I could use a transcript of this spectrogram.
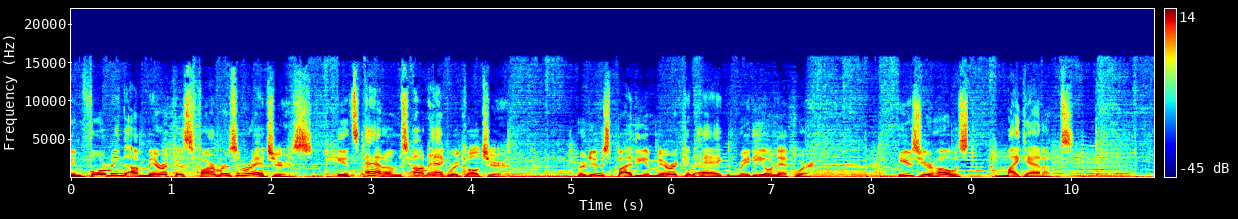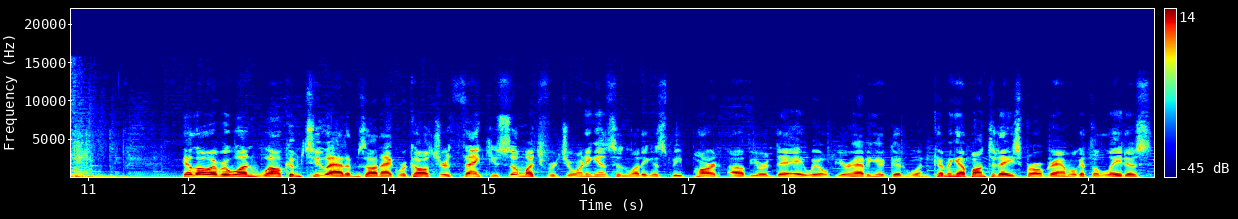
informing America's farmers and ranchers. It's Adams on Agriculture, produced by the American Ag Radio Network. Here's your host, Mike Adams. Hello, everyone. Welcome to Adams on Agriculture. Thank you so much for joining us and letting us be part of your day. We hope you're having a good one. Coming up on today's program, we'll get the latest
